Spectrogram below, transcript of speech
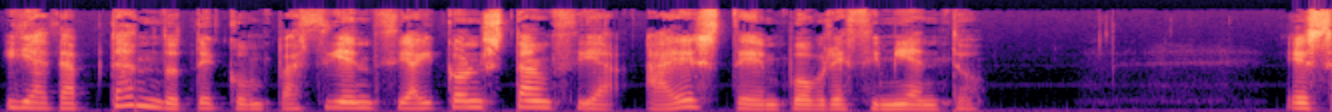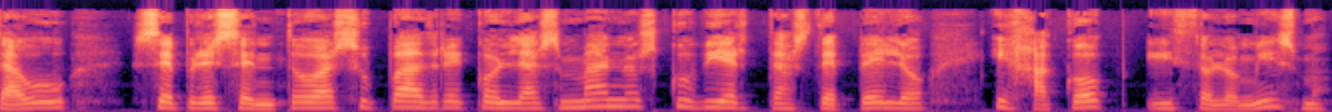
y adaptándote con paciencia y constancia a este empobrecimiento. Esaú se presentó a su padre con las manos cubiertas de pelo y Jacob hizo lo mismo.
